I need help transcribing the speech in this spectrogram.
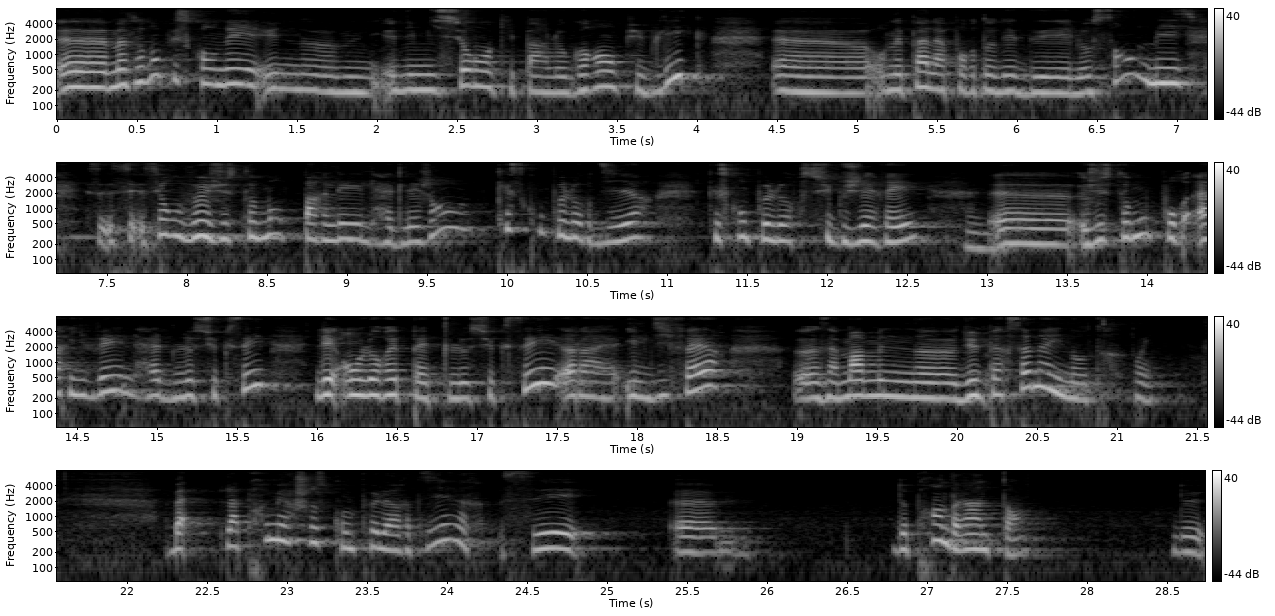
Euh, maintenant, puisqu'on est une, une, émission qui parle au grand public, euh, on n'est pas là pour donner des leçons, mais si on veut justement parler les gens, qu'est-ce qu'on peut leur dire? Qu'est-ce qu'on peut leur suggérer? Mm. justement pour arriver le succès On le répète, le succès, il diffère d'une personne à une autre. Oui. Ben, la première chose qu'on peut leur dire, c'est euh, de prendre un temps, de,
